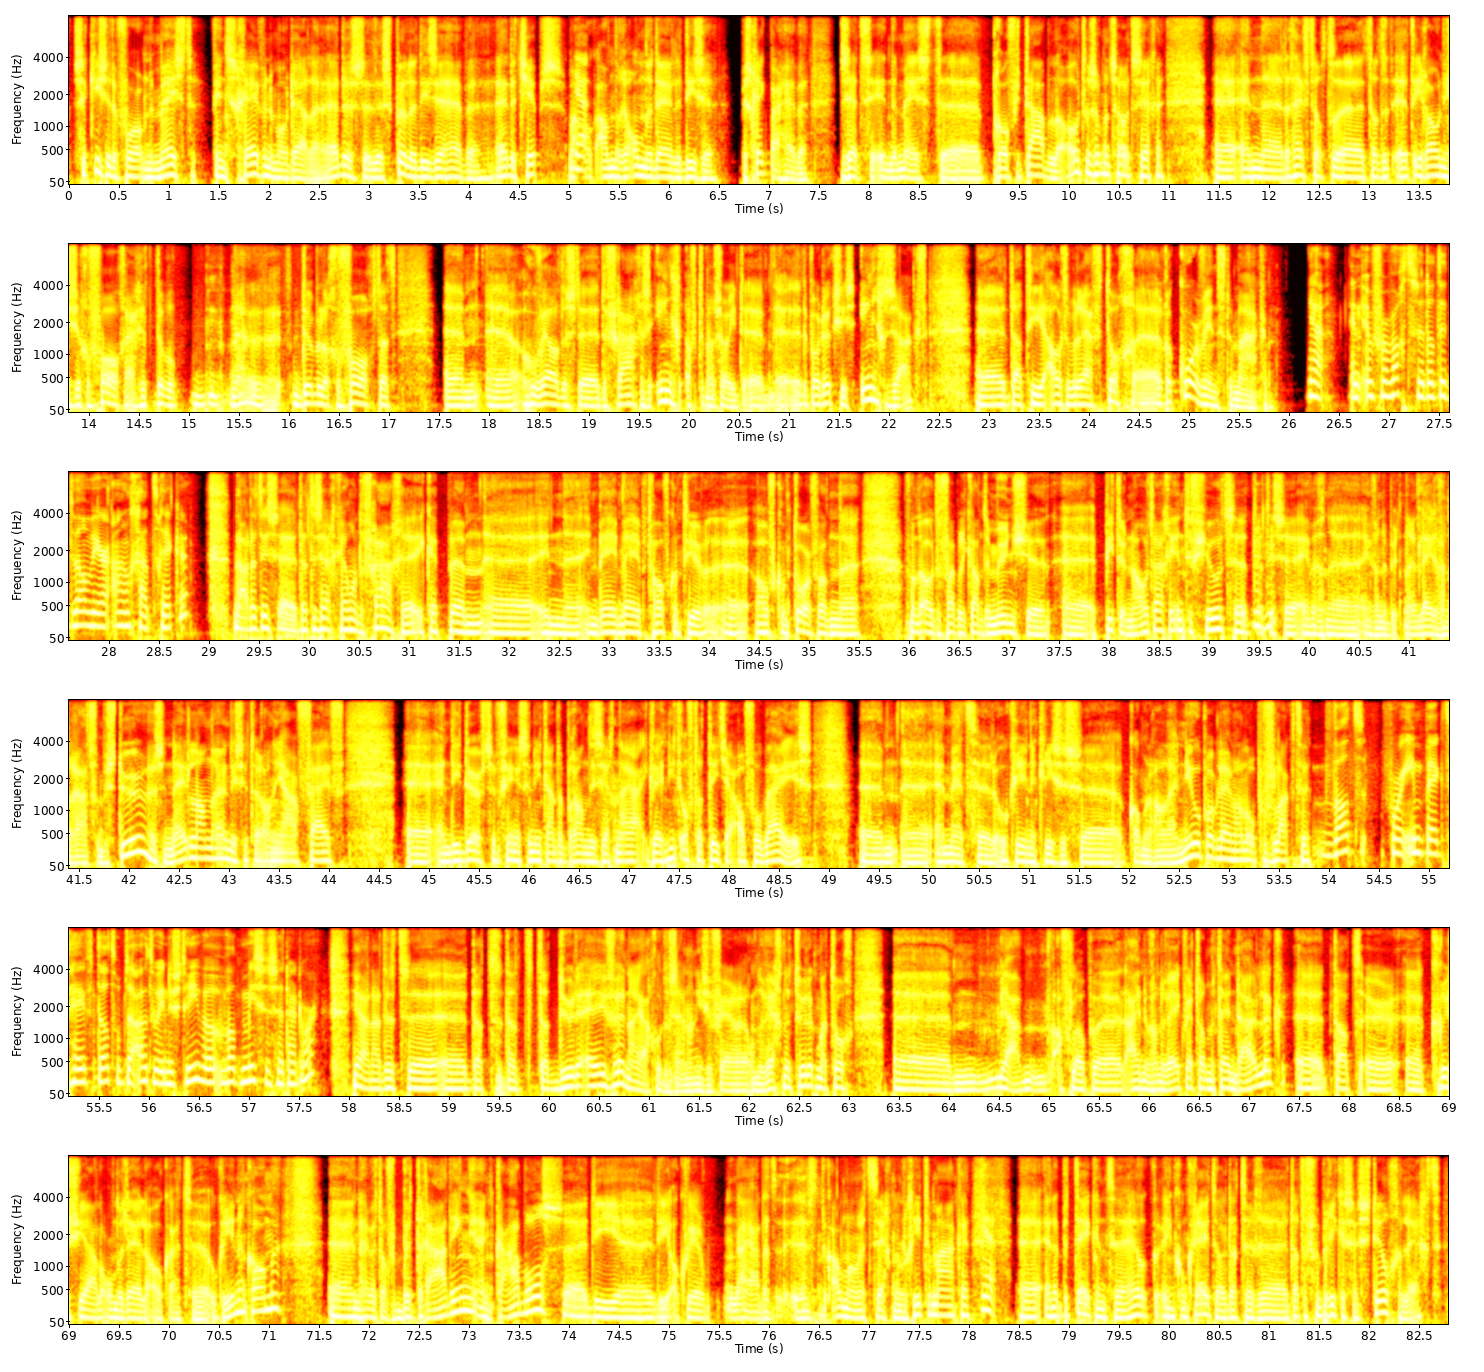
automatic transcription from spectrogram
Ze kiezen ervoor om de meest winstgevende modellen, hè, dus de, de, spullen die ze hebben, hè, de chips, maar ja. ook andere onderdelen die ze beschikbaar hebben, zet ze in de meest uh, profitabele auto's, om het zo te zeggen. Uh, en uh, dat heeft tot, tot het, ironische gevolg, eigenlijk het dubbel, dubbele gevolg, dat um, hoewel dus de, de vraag is inge, of sorry, de, de, productie is ingezakt, dat die autobedrijven toch recordwinsten maken. Ja, en, en, verwachten ze dat dit wel weer aan gaat trekken? Nou, dat is, uh, dat is eigenlijk helemaal de vraag. Hè. Ik heb um, uh, in, uh, in BMW op het hoofdkantoor, hoofdkantoor van, van de autofabrikant in München Pieter Nota geïnterviewd. Dat mm -hmm. is een van, de, een van de leden van de Raad van Bestuur. Dat is een Nederlander, die zit er al een jaar of vijf. en die durft zijn vingers er niet aan te branden. Die zegt, nou ja, ik weet niet of dat dit jaar al voorbij is. Um, en met de Oekraïne-crisis komen er allerlei nieuwe problemen aan de oppervlakte. Wat voor impact heeft dat op de auto-industrie? Wat missen ze daardoor? Ja, nou, dat, uh, dat, dat, dat duurde even. Nou ja, goed, we zijn nog niet zo ver onderweg natuurlijk. Maar toch, uh, ja, afgelopen het einde van de week werd al meteen duidelijk uh, dat er cruciale onderdelen ook uit Oekraïne komen. en dan hebben we het over bedrading en kabels, die, die ook weer, nou ja, dat, dat heeft natuurlijk allemaal met technologie te maken. Ja. en dat betekent heel in concreto dat er, dat de fabrieken zijn stilgelegd,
